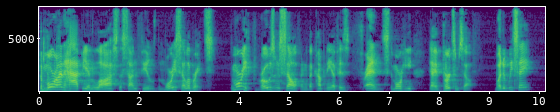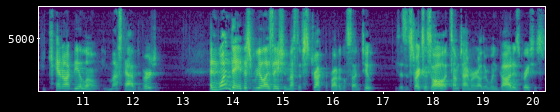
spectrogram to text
The more unhappy and lost the son feels, the more he celebrates. The more he throws himself into the company of his friends, the more he diverts himself. What did we say? He cannot be alone He must have diversion. And one day, this realization must have struck the prodigal son too. He says it strikes us all at some time or other when God is gracious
